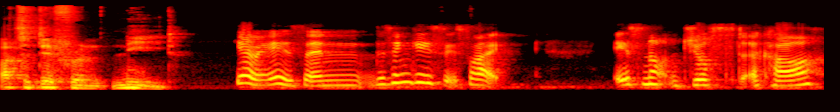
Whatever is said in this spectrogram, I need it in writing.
that's a different need. yeah, it is. And the thing is, it's like it's not just a car.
